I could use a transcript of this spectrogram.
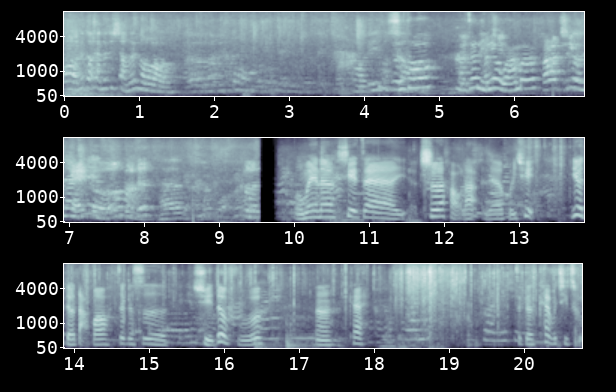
哦，那个还能去想那个。石头，你在里面玩吗？我们呢，现在吃了好了，然后回去又得打包。这个是血豆腐，嗯，看，这个看不清楚，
